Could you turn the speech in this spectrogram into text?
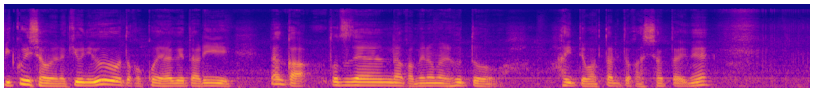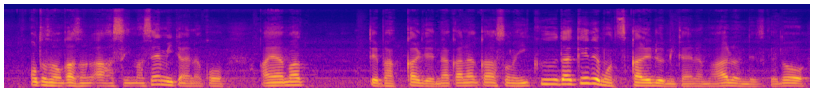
びっくりしちゃうような急に「うー」とか声上げたりなんか突然なんか目の前にふっと入って割ったりとかしちゃったりね。お父さんお母さんが「ああすいません」みたいなこう謝ってってばっかりでなかなかその行くだけでも疲れるみたいなのもあるんですけど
